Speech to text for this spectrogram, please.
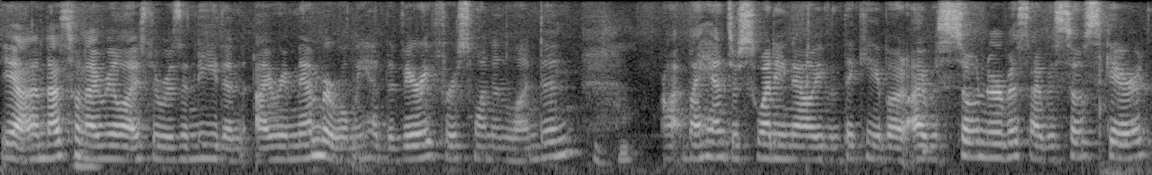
yeah, and that's when I realized there was a need. And I remember when we had the very first one in London. Mm-hmm. Uh, my hands are sweating now, even thinking about it. I was so nervous. I was so scared.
